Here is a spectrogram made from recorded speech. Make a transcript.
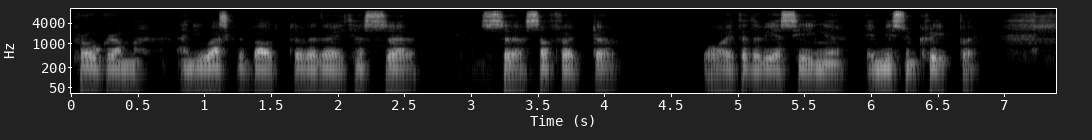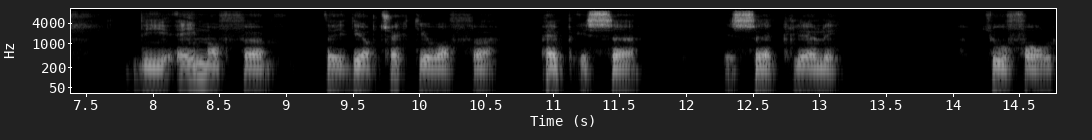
Program. And you asked about whether it has suffered uh, or whether we are seeing a, a mission creep. the aim of uh, the, objective of uh, PEP is uh, is uh, clearly twofold.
